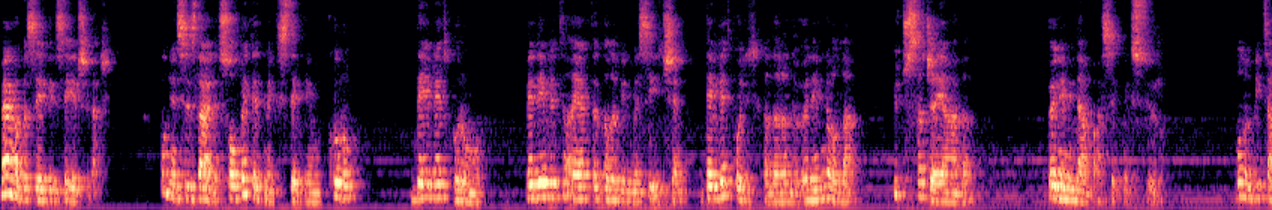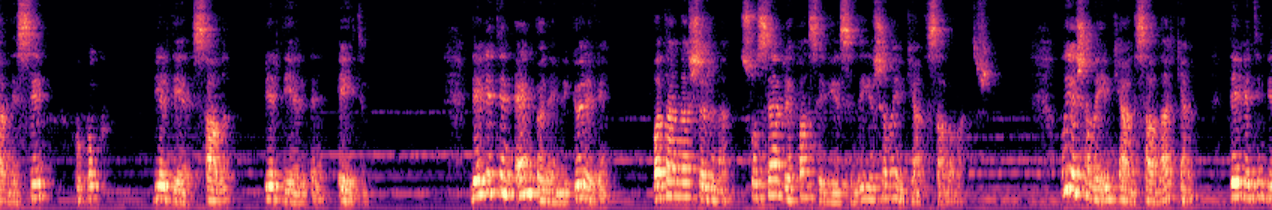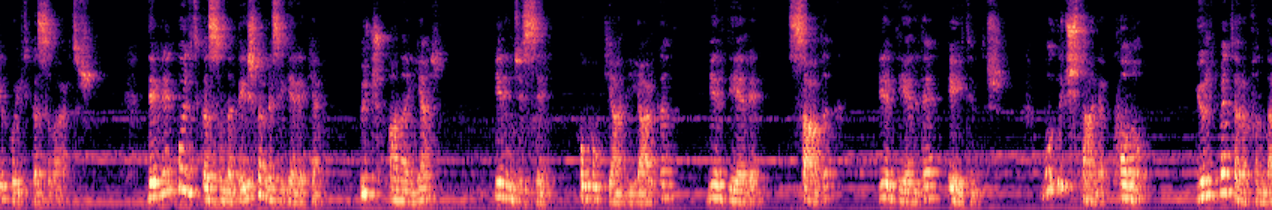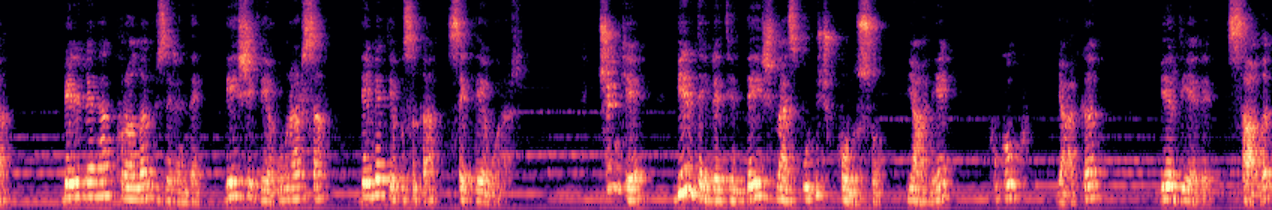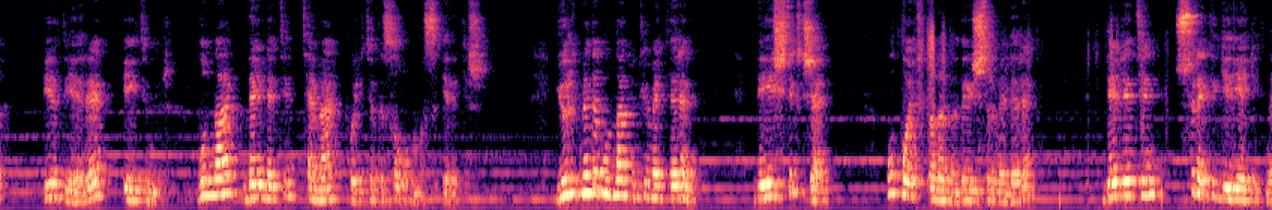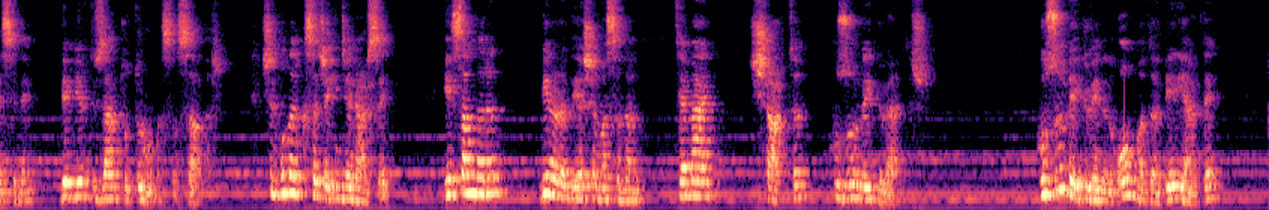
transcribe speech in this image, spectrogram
Merhaba sevgili seyirciler. Bugün sizlerle sohbet etmek istediğim kurum devlet kurumu ve devletin ayakta kalabilmesi için devlet politikalarında önemli olan üç sac ayağının öneminden bahsetmek istiyorum. Bunun bir tanesi hukuk, bir diğeri sağlık, bir diğeri de eğitim. Devletin en önemli görevi vatandaşlarına sosyal refah seviyesinde yaşama imkanı sağlamaktır. Bu yaşama imkanı sağlarken devletin bir politikası vardır. Devlet politikasında değişmemesi gereken üç ana yer, birincisi hukuk yani yargı, bir diğeri sağlık, bir diğeri de eğitimdir. Bu üç tane konu yürütme tarafından belirlenen kurallar üzerinde değişikliğe uğrarsa devlet yapısı da sekteye uğrar. Çünkü bir devletin değişmez bu üç konusu yani hukuk, yargı, bir diğeri sağlık, bir diğeri eğitimdir. Bunlar devletin temel politikası olması gerekir. Yürütmede bulunan hükümetlerin değiştikçe bu politikalarını değiştirmeleri devletin sürekli geriye gitmesini ve bir düzen tutturmamasını sağlar. Şimdi bunları kısaca incelersek, insanların bir arada yaşamasının temel şartı huzur ve güvendir. Huzur ve güvenin olmadığı bir yerde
